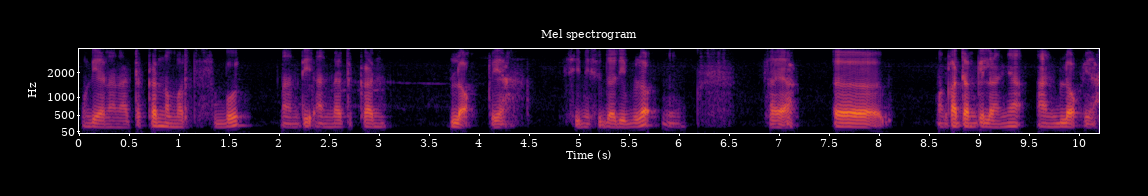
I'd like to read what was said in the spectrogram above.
Kemudian Anda tekan nomor tersebut, nanti Anda tekan blok ya. Di sini sudah di blok. Saya uh, maka tampilannya unblock ya.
